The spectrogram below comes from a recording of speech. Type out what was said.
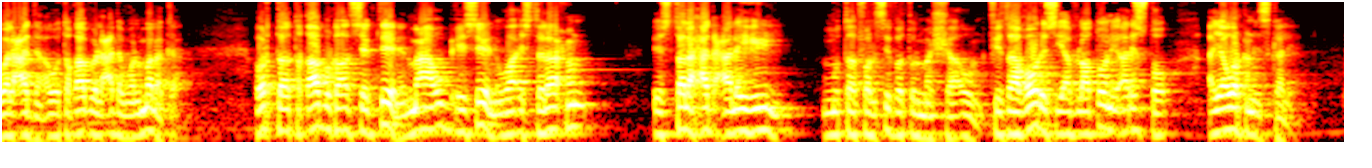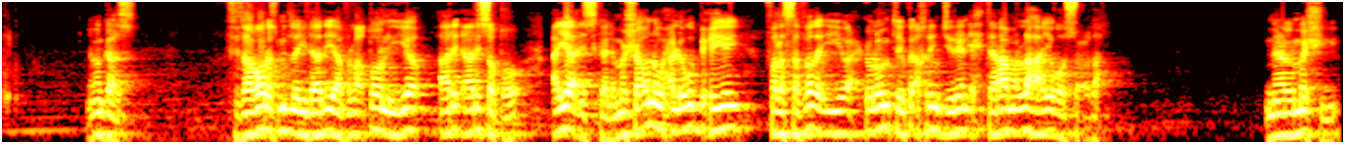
walcadam aw taqaabul alcadam walmalaka horta taqaabulka aad sheegteen id maxaa u bixiseen waa istilaaxun istalaxat calayhi mutafalsifatu lmashaa'uun fithagoris iyo aflaton iyo aristo ayaa warkan iskale. Nimankaas fithagoris mid la yidhahdo iyo aflaton iyo aristo ayaa iskale. Mashaa-una waxaa loogu bixiyey falsafada iyo culumtay ka akhrin jireen ixtiraaman laha ayagoo socda. Min almashi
